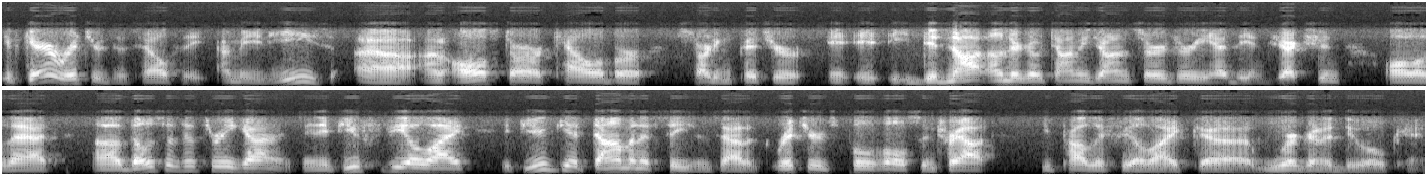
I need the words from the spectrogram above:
if Garrett Richards is healthy, I mean, he's uh, an all-star caliber starting pitcher. It, it, he did not undergo Tommy John surgery. He had the injection, all of that. Uh, those are the three guys. And if you feel like if you get dominant seasons out of Richards, Pujols, and Trout, you probably feel like uh, we're going to do okay.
